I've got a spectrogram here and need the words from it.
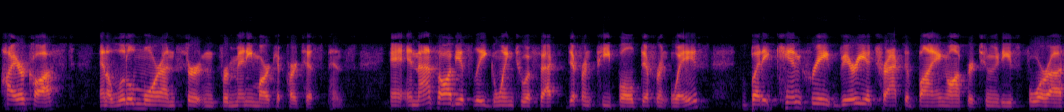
higher cost and a little more uncertain for many market participants. And that's obviously going to affect different people different ways, but it can create very attractive buying opportunities for us,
